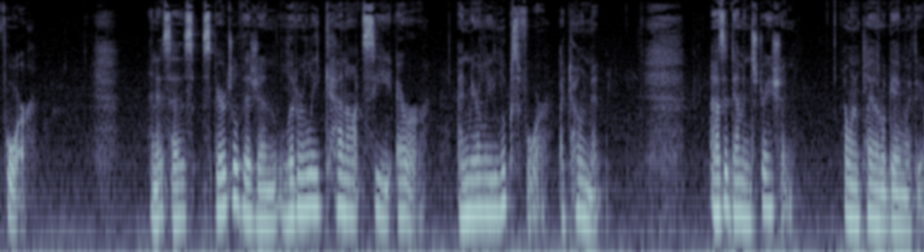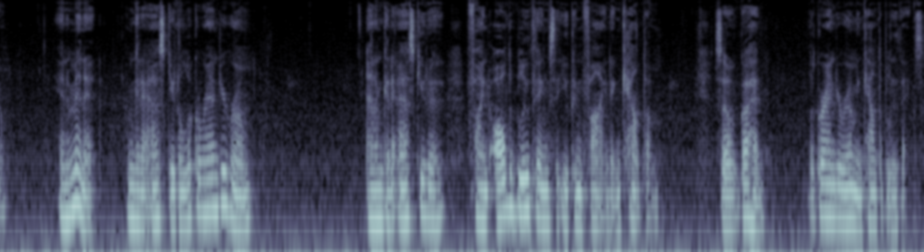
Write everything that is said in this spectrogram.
four. And it says spiritual vision literally cannot see error and merely looks for atonement. As a demonstration, I want to play a little game with you. In a minute, I'm going to ask you to look around your room and I'm going to ask you to find all the blue things that you can find and count them. So go ahead, look around your room and count the blue things.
